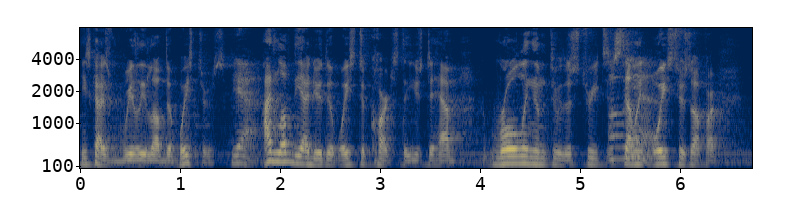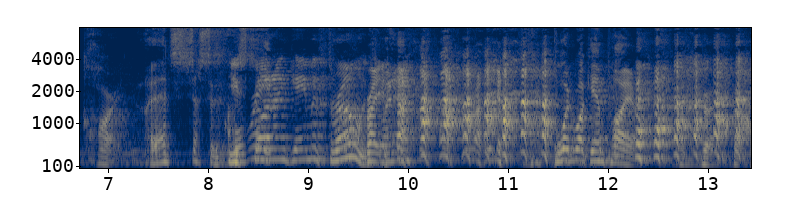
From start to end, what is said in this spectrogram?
these guys really loved the oysters. Yeah. I love the idea of the oyster carts they used to have, rolling them through the streets and Oh, selling yeah. oysters off our cart. That's just a you great saw it on Game of Thrones. Right. When- Boardwalk Empire.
